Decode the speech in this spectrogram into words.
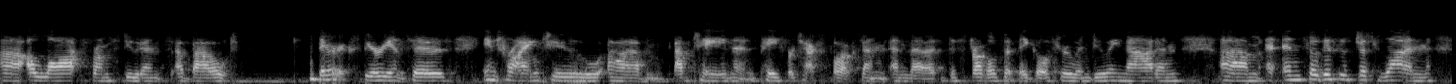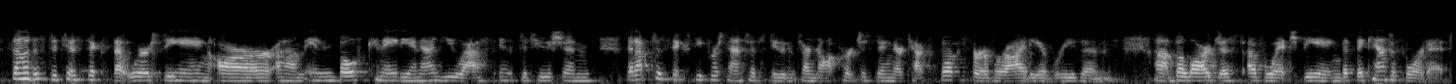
uh, a lot from students about their experiences in trying to um, obtain and pay for textbooks and, and the, the struggles that they go through in doing that. And, um, and so this is just one. Some of the statistics that we're seeing are um, in both Canadian and U.S. institutions that up to 60% of students are not purchasing their textbooks for a variety of reasons, uh, the largest of which being that they can't afford it.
